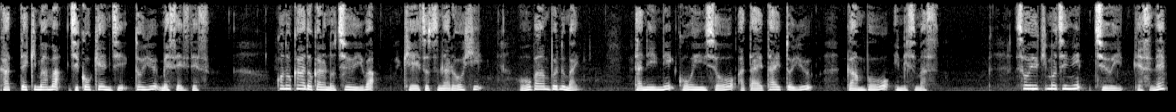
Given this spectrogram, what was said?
勝手気まま自己検事というメッセージです。このカードからの注意は、軽率な浪費、大盤振る舞い、他人に好印象を与えたいという願望を意味します。そういう気持ちに注意ですね。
